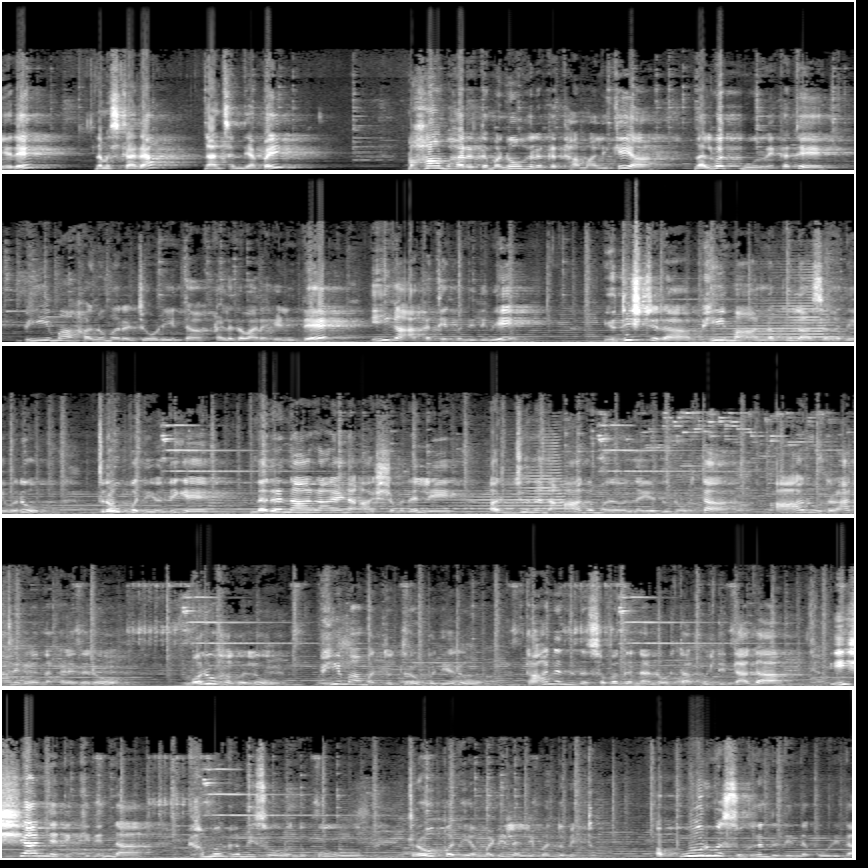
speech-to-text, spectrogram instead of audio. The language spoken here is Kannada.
ಆತ್ಮೀಯರೇ, ನಮಸ್ಕಾರ. ನಾನು ಸಂಧ್ಯಾ ಪೈ. ಮಹಾಭಾರತ ಮನೋಹರ ಕಥಾ ಮಾಲಿಕೆಯ ನಲವತ್ತ್ಮೂರನೇ ಕತೆ ಭೀಮ ಹನುಮರ ಜೋಡಿ ಅಂತ ಕಳೆದ ವಾರ ಹೇಳಿದ್ದೆ. ಈಗ ಆ ಕಥೆಗೆ ಬಂದಿದ್ದೀವಿ. ಯುಧಿಷ್ಠಿರ, ಭೀಮ, ನಕುಲ ಸಹದೇವರು ದ್ರೌಪದಿಯೊಂದಿಗೆ ನರನಾರಾಯಣ ಆಶ್ರಮದಲ್ಲಿ ಅರ್ಜುನನ ಆಗಮನವನ್ನು ಎದುರು ನೋಡ್ತಾ ಆರು ರಾತ್ರಿಗಳನ್ನು ಕಳೆದರು. ಮರುಹಗಲು ಭೀಮ ಮತ್ತು ದ್ರೌಪದಿಯರು ಕಾನನದ ಸೊಬಗನ್ನು ನೋಡ್ತಾ ಕುಳಿತಿದ್ದಾಗ ಈಶಾನ್ಯ ದಿಕ್ಕಿನಿಂದ ಘಮಘಮಿಸುವ ಒಂದು ಹೂವು ದ್ರೌಪದಿಯ ಮಡಿಲಲ್ಲಿ ಬಂದು ಬಿತ್ತು. ಅಪೂರ್ವ ಸುಗಂಧದಿಂದ ಕೂಡಿದ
